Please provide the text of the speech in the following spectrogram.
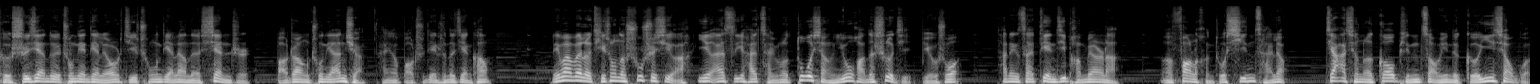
可实现对充电电流及充电量的限制，保障充电安全，还要保持电池的健康。另外，为了提升的舒适性啊，eNS 一还采用了多项优化的设计，比如说它那个在电机旁边呢，呃，放了很多吸音材料，加强了高频噪音的隔音效果。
